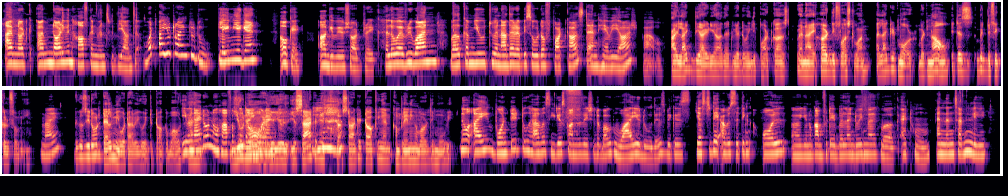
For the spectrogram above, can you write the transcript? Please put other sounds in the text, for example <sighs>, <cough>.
I'm not I'm not even half convinced with the answer. What are you trying to do? Play me again? Okay. I'll give you a short break. Hello everyone. Welcome you to another episode of podcast and here we are. Wow. I liked the idea that we are doing the podcast. When I heard the first one, I liked it more. But now it is a bit difficult for me. Why? Because you don't tell me what are we going to talk about. Even I don't know half of You the time know, what I'm you, you you sat and you <laughs> Yeah. st- started talking and complaining about the movie. No, I wanted to have a serious conversation about why you do this because yesterday I was sitting all, uh, you know, comfortable and doing my work at home, and then suddenly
